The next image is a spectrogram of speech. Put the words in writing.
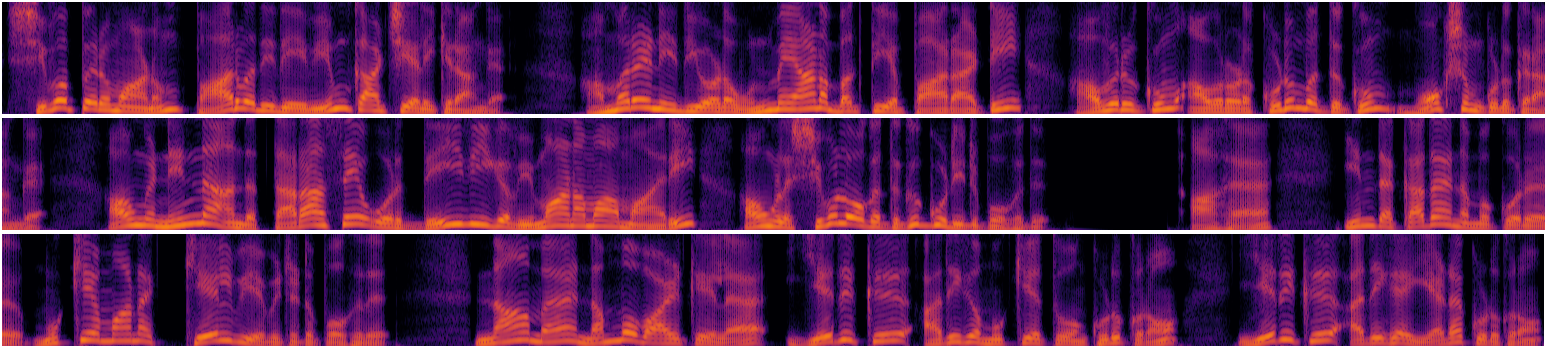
சிவபெருமானும் பார்வதி தேவியும் காட்சியளிக்கிறாங்க. அமரநீதியோட உண்மையான பக்திய பாராட்டி அவருக்கும் அவரோட குடும்பத்துக்கும் மோட்சம் கொடுக்கறாங்க. அவங்க நின்ன அந்த தராசே ஒரு தெய்வீக விமானமா மாறி அவங்கள சிவலோகத்துக்கு கூட்டிட்டு போகுது. ஆக இந்த கதை நமக்கு ஒரு முக்கியமான கேள்வியை விட்டுட்டு போகுது. நாம நம்ம வாழ்க்கையில எதுக்கு அதிக முக்கியத்துவம் கொடுக்கறோம்? எதுக்கு அதிக எடை கொடுக்கறோம்?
